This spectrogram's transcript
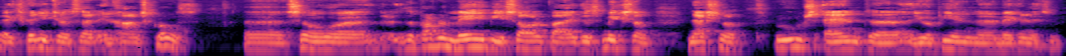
expenditures that enhance growth. Uh, so the problem may be solved by this mix of national rules and uh, European uh, mechanism.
